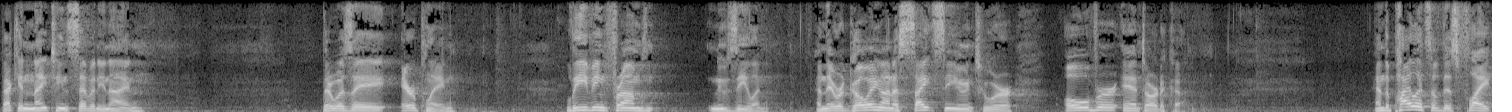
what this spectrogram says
Back in 1979, there was a airplane leaving from New Zealand, and they were going on a sightseeing tour over Antarctica. And the pilots of this flight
